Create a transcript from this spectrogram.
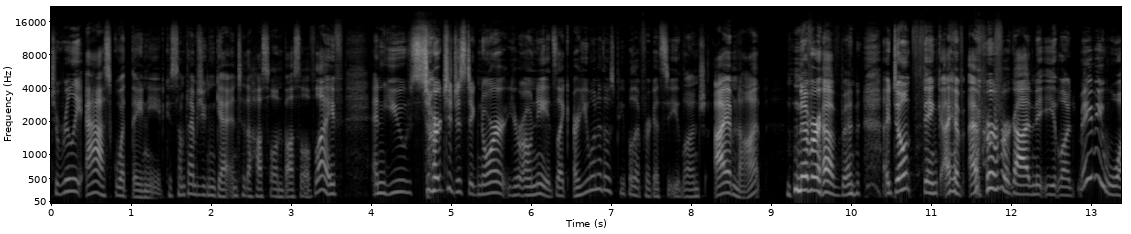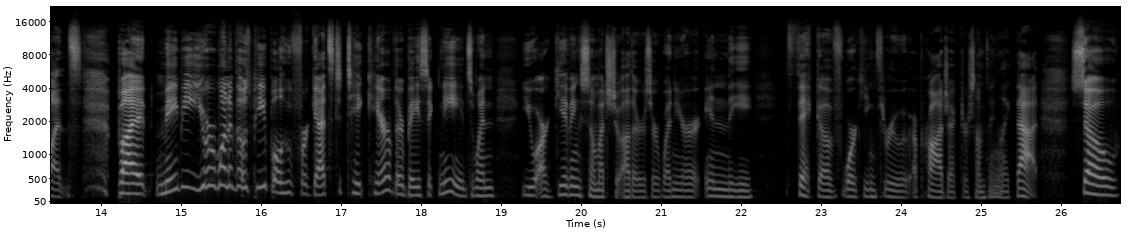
to really ask what they need. Because sometimes you can get into the hustle and bustle of life and you start to just ignore your own needs. Like, are you one of those people that forgets to eat lunch? I am not. Never have been. I don't think I have ever forgotten to eat lunch. Maybe once, but maybe you're one of those people who forgets to take care of their basic needs when you are giving so much to others or when you're in the thick of working through a project or something like that. So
